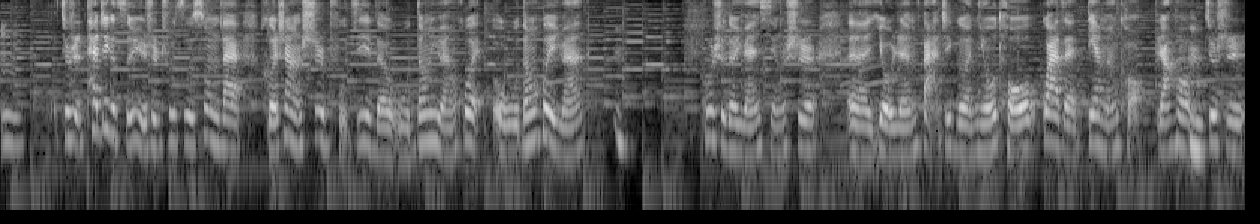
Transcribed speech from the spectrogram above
嗯就是它这个词语是出自宋代和尚释普记的《五灯圆会》呃《武登会元》。嗯，故事的原型是，呃，有人把这个牛头挂在店门口，然后嗯就是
